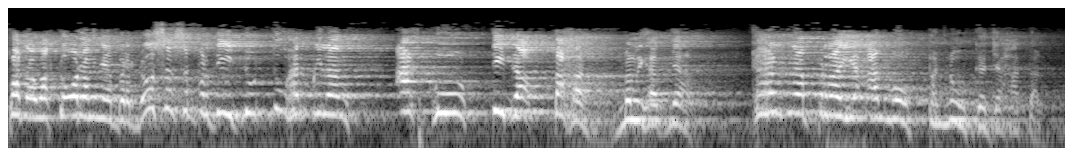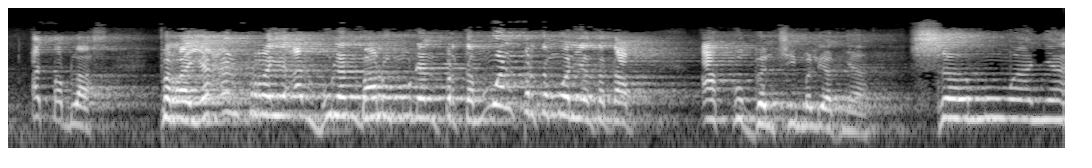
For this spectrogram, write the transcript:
Pada waktu orangnya berdosa seperti itu, Tuhan bilang, aku tidak tahan melihatnya. Karena perayaanmu penuh kejahatan. Ayat 14. Perayaan-perayaan bulan baru dan pertemuan-pertemuan yang tetap. Aku benci melihatnya. Semuanya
